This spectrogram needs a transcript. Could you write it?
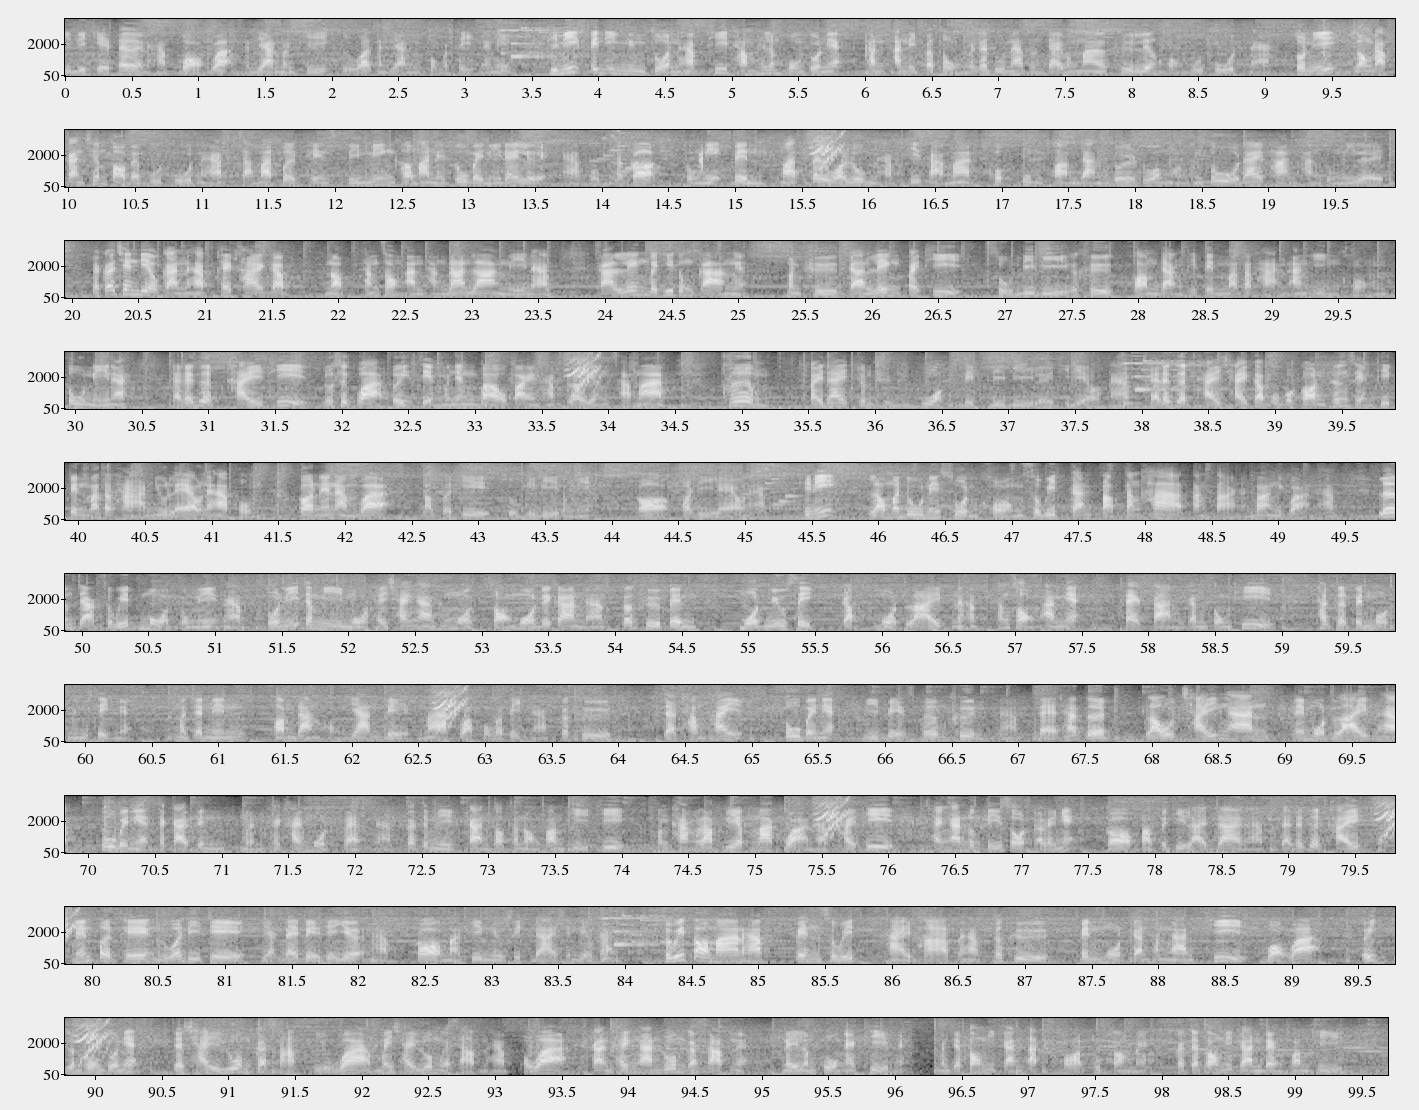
อินดิเคเตอร์นะครับบอกว่าสัญญาณมันพีคหรือว่าสัญญาณปกตินั่นเองทีนี้เป็นอีกหนึ่งส่วนนะครับที่ทำให้ลำโพงตัวนี้มันอเนกประสงค์แล้วก็ดูน่าสนใจมาก ๆ ก็คือเรื่องของบลูทูธนะตัวนี้รองรับการเชื่อมต่อแบบบลูทูธนะครับสามารถเปิดเพลงสตรีมมิ่งเข้ามาในตู้ใบนี้ได้เลยนะครับผมแล้วก็ตรงนี้เป็นมาสเตอร์วอลลุ่มนะครับที่สามารถควบคุมความดังโดยรวมของทั้งตู้ได้ผ่านทางตรงนี้เลย แล้วก็เช่นเดียวกันนะครับคล้าย ๆ กับ น็อตทั้ง 2 อันทางด้านล่างนี้นะครับ การเร่งไปที่ตรงกลางเนี่ยมันคือการเร่งไปที่0 dB ก็คือความดังที่เป็นมาตรฐานอ้างอิงของตู้นี้นะ แต่ถ้าเกิดใครที่รู้สึกว่าเอ้ยเสียงมันยังเบาไปนะครับ เรายังสามารถเพิ่มไปได้จนถึงบวก 10 dB เลยทีเดียวนะครับ แต่ถ้าเกิดใครใช้กับอุปกรณ์เครื่องเสียงที่เป็นมาตรฐานอยู่แล้วนะครับผมก็แนะนำว่าปรับไว้ที่0 dB ตรงนี้ ก็พอดีแล้วนะครับ ทีนี้เรามาดูในส่วนของสวิตช์การปรับตั้งค่าต่างๆกันบ้างดีกว่านะครับเริ่มจากสวิตช์โหมดตรงนี้นะครับ ตัวนี้จะมีโหมดให้ใช้งานทั้งหมด 2 โหมดด้วยกันนะครับ ก็คือเป็นโหมดมิวสิกกับโหมดไลฟ์นะครับ ทั้ง 2 อันเนี้ยแตกต่างกันตรงที่ถ้าเกิดเป็นโหมดมิวสิกเนี่ย มันจะเน้นความดังของย่านเบสมากกว่าปกตินะครับ ก็คือ จะทำให้ตู้ใบเนี้ยมีเบสเพิ่มขึ้นนะครับแต่ถ้าเกิดเราใช้งานในโหมดไลฟ์นะครับตู้ใบเนี้ยจะกลายเป็นเหมือนคล้ายๆโหมดแฟลตนะครับก็จะมีการตอบสนองความถี่ที่ค่อนข้างราบเรียบมากกว่านะครับใครที่ใช้งานดนตรีสดอะไรเงี้ยก็ปรับไปที่ไลฟ์ได้นะครับแต่ถ้าเกิดใครเน้นเปิดเพลงหรือว่าดีเจอยากได้เบสเยอะๆนะครับก็มาที่มิวสิกได้เช่นเดียวกันสวิตต่อมานะครับเป็นสวิตไฮพาสนะครับก็คือเป็นโหมดการทำงานที่บอกว่า เอ้ยลำโพงตัวนี้จะใช้ร่วมกับซับหรือว่าไม่ใช้ร่วมกับซับนะครับ เพราะว่าการใช้งานร่วมกับซับเนี่ยในลำโพงแอคทีฟเนี่ยมันจะต้องมีการตัดคอร์ดถูกต้องไหมก็จะต้องมีการแบ่งความถี่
